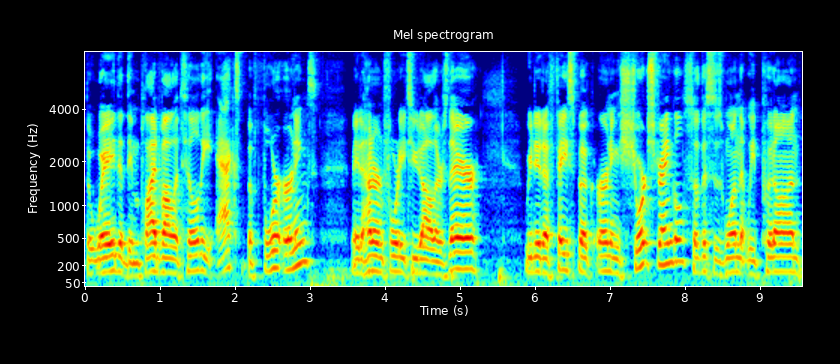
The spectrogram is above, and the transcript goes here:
the way that the implied volatility acts before earnings. Made $142 there. We did a Facebook earnings short strangle. So this is one that we put on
